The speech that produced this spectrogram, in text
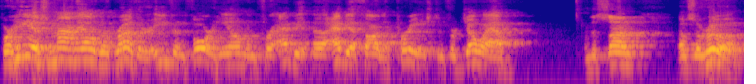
for he is mine elder brother, even for him and for uh, Abiathar the priest, and for Joab the son of Zeruiah.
